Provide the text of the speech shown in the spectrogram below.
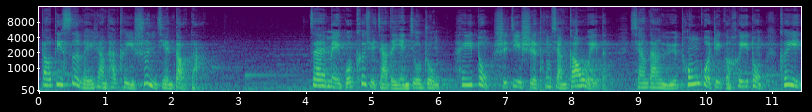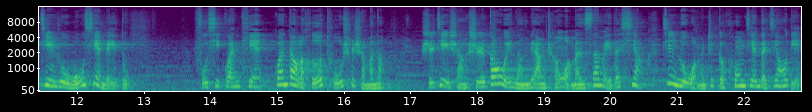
到第四维让它可以瞬间到达。在美国科学家的研究中，黑洞实际是通向高维的，相当于通过这个黑洞可以进入无限维度。伏羲观天，观到了河图是什么呢？实际上是高维能量成我们三维的像，进入我们这个空间的焦点，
